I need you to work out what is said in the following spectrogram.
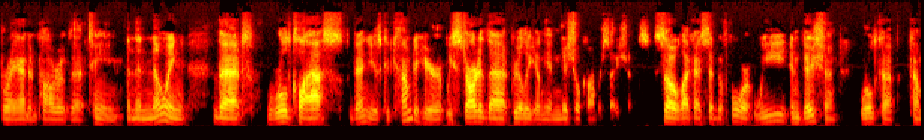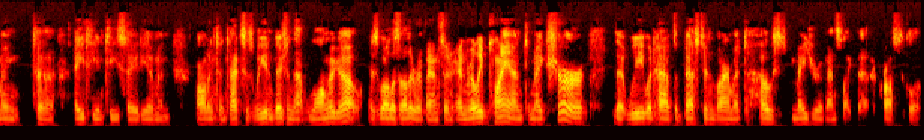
brand and power of that team. And then knowing that world class venues could come to here, we started that really in the initial conversations. So, like I said before, we envisioned World Cup coming to AT&T Stadium and Arlington, Texas. We envisioned that long ago, as well as other events, and, and, really planned to make sure that we would have the best environment to host major events like that across the globe.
